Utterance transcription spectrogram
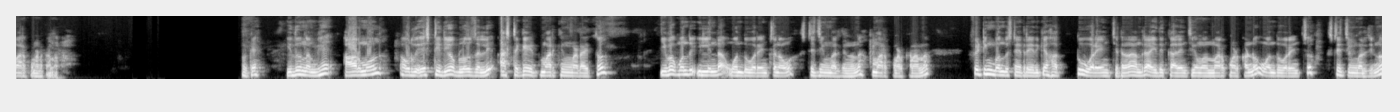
ಮಾರ್ಕ್ ಮಾಡ್ಕೊಳ್ಳೋಣ. ಓಕೆ ಇದು ನಮಗೆ ಆರ್ಮೋಲ್ ಅವ್ರದ್ದು ಎಷ್ಟಿದೆಯೋ ಬ್ಲೌಸ್ ಅಲ್ಲಿ ಅಷ್ಟಕ್ಕೆ ಇಟ್ ಮಾರ್ಕಿಂಗ್ ಮಾಡಾಯಿತು. ಇವಾಗ ಬಂದು ಇಲ್ಲಿಂದ ಒಂದೂವರೆ ಇಂಚು ನಾವು ಸ್ಟಿಚಿಂಗ್ ಮಾರ್ಜಿನ್ ಅನ್ನ ಮಾರ್ಕ್ ಮಾಡ್ಕೊಳ್ಳೋಣ. ಫಿಟ್ಟಿಂಗ್ ಬಂದು ಸ್ನೇಹಿತರೆ, ಇದಕ್ಕೆ ಹತ್ತೂವರೆ ಇಂಚ್ ಇಡೋಣ ಅಂದ್ರೆ ಐದು ಕಾಲು ಇಂಚಿಗೆ ಮಾರ್ಕ್ ಮಾಡ್ಕೊಂಡು ಒಂದೂವರೆ ಇಂಚು ಸ್ಟಿಚಿಂಗ್ ಮಾರ್ಜಿನ್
